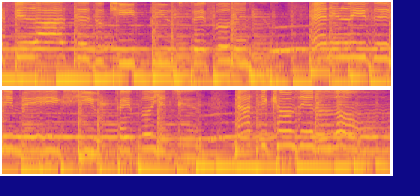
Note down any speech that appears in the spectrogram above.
If he lies, says he'll keep you safer than him. And he leaves and he makes you pay for your gin. Now she comes in alone.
